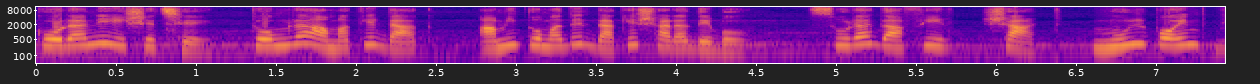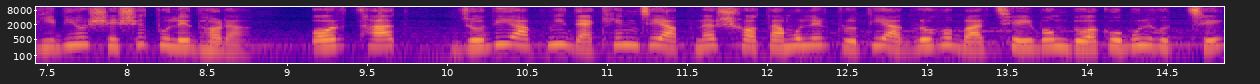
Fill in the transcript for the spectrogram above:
কোরআনে এসেছে, তোমরা আমাকে ডাক, আমি তোমাদের ডাকে সাড়া দেব। সুরা গাফির ষাট। মূল পয়েন্ট ভিডিও শেষে তুলে ধরা। অর্থাৎ, যদি আপনি দেখেন যে আপনার শতামলের প্রতি আগ্রহ বাড়ছে এবং দোয়া কবুল হচ্ছে,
